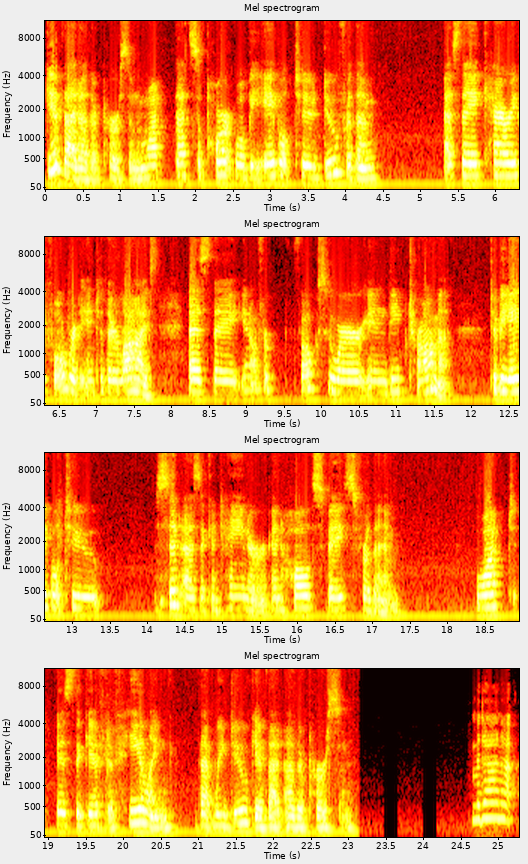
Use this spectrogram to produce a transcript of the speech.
give that other person, what that support will be able to do for them as they carry forward into their lives, as they, you know, for folks who are in deep trauma, to be able to sit as a container and hold space for them. What is the gift of healing that we do give that other person? Madonna,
